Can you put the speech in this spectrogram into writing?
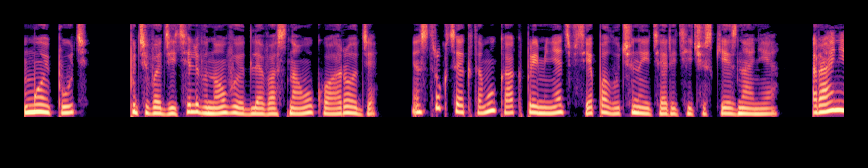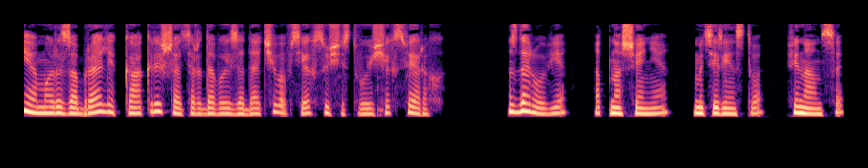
Мой путь — путеводитель в новую для вас науку о роде. Инструкция к тому, как применять все полученные теоретические знания. Ранее мы разобрали, как решать родовые задачи во всех существующих сферах. Здоровье, отношения, материнство, финансы,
